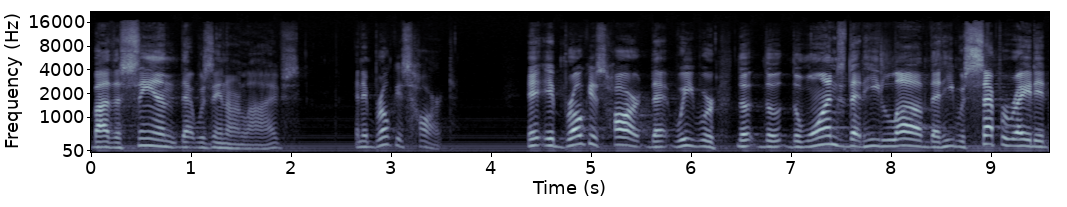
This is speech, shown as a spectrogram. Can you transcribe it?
by the sin that was in our lives, and it broke His heart. It, it, broke his heart that we were the, the, the ones that he loved, that he was separated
